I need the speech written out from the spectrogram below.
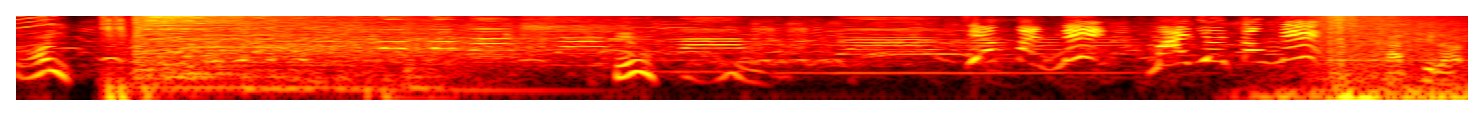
ก่อนหืมเจี๊ยบมันนี่ มายืนตรงนี้ ครับที่รัก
